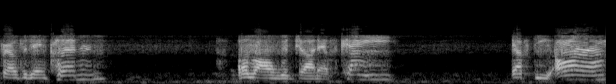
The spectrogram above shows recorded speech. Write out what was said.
President Clinton, along with John F. Kennedy, FDR,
